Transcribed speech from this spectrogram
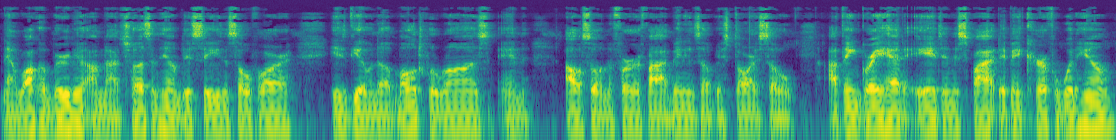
Now, Walker Buehler, I'm not trusting him this season so far. He's given up multiple runs and also in the first five innings of his start. So I think Gray had an edge in the spot. They've been careful with him.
